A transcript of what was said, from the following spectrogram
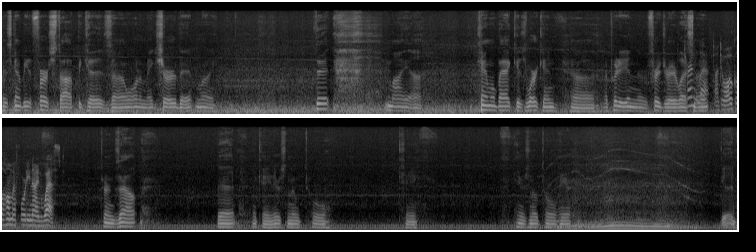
It's going to be the first stop because I want to make sure that my that my uh, CamelBak is working. Uh, I put it in the refrigerator last Turn night. left onto Oklahoma 49 West. Turns out that okay, there's no toll. Okay. Here's no toll here. Good.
